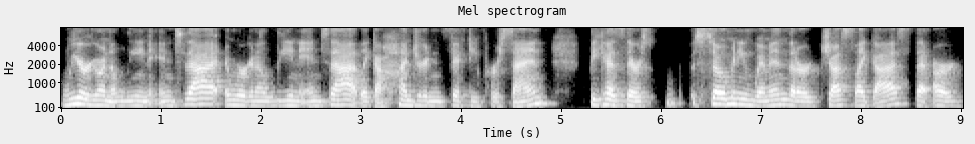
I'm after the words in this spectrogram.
we are going to lean into that and we're going to lean into that like 150% because there's so many women that are just like us that are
